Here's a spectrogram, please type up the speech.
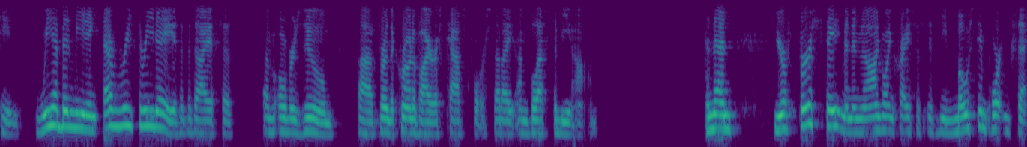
team. We have been meeting every three days at the diocese of, over Zoom uh, for the coronavirus task force that I, I'm blessed to be on. And then your first statement in an ongoing crisis is the most important thing.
